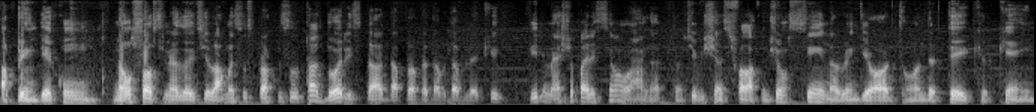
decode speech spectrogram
aprender com não só os treinadores de lá, mas os próprios lutadores da, da própria WWE que vira e mexe apareciam lá, né? Então tive chance de falar com John Cena, Randy Orton, Undertaker, Kane,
